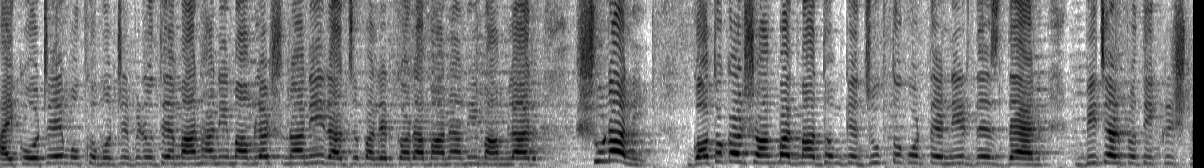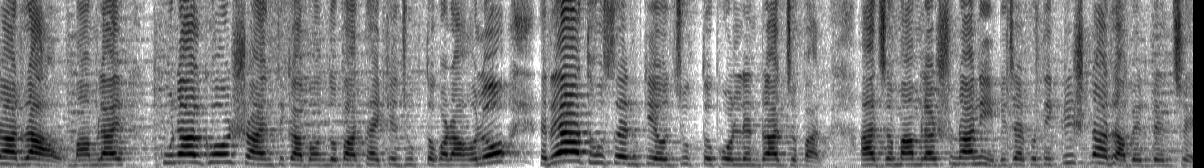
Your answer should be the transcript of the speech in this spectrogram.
হাইকোর্টে মুখ্যমন্ত্রীর বিরুদ্ধে মানহানি মামলার শুনানি, রাজ্যপালের করা মানহানি মামলার শুনানি। গতকাল সংবাদ মাধ্যমকে যুক্ত করতে নির্দেশ দেন বিচারপতি কৃষ্ণা রাও। মামলায় কুণাল ঘোষ, সায়ন্তিকা বন্দ্যোপাধ্যায়কে যুক্ত করা হলো। রেয়াত হোসেনকেও যুক্ত করলেন রাজ্যপাল। আজ মামলার শুনানি বিচারপতি কৃষ্ণা রাবের বেঞ্চে।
